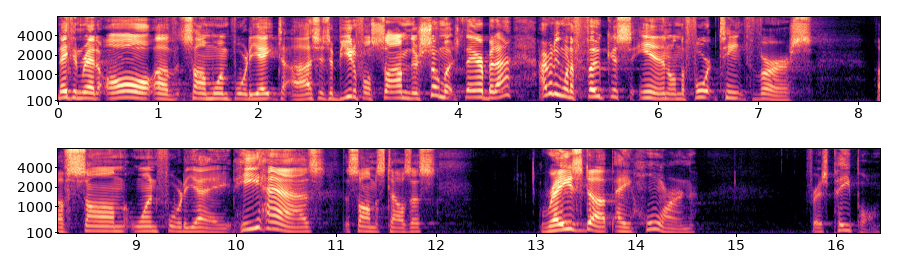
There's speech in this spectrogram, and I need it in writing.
Nathan read all of Psalm 148 to us. It's a beautiful psalm. There's so much there, but I, I really want to focus in on the 14th verse of Psalm 148. He has, the psalmist tells us, raised up a horn for his people.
